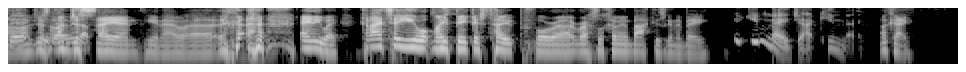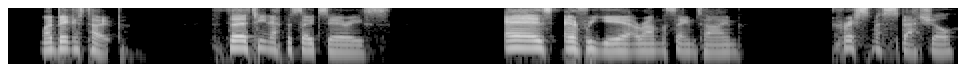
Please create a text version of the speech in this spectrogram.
bit. I'm just, you know, I'm just that- saying, you know. Uh, anyway, can I tell you what my biggest hope for uh, Russell coming back is going to be? you, may, Jack, you may. Okay, my biggest hope: thirteen episode series, airs every year around the same time, Christmas special,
